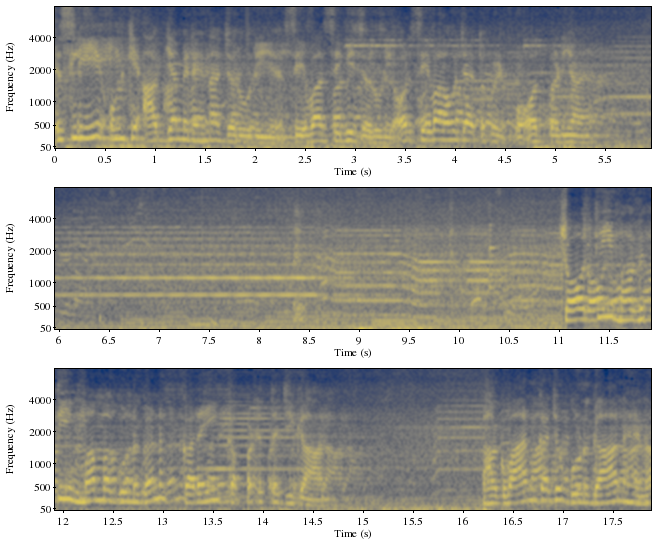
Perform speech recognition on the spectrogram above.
इसलिए उनकी आज्ञा में रहना ज़रूरी है। सेवा से भी ज़रूरी और सेवा हो जाए तो फिर बहुत बढ़िया है। चौथी भक्ति मम गुणगन करें कपट तजिगान भगवान का जो गुणगान है ना,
